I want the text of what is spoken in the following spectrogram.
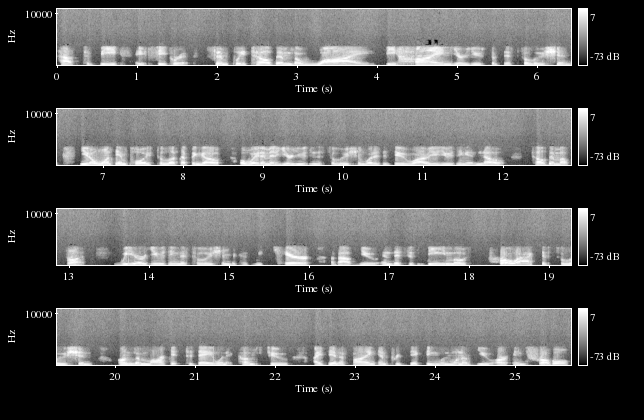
have to be a secret. Simply tell them the why behind your use of this solution. You don't want the employees to look up and go, oh, wait a minute, you're using this solution. What does it do? Why are you using it? No, tell them up front. We are using this solution because we care about you. And this is the most proactive solution on the market today when it comes to identifying and predicting when one of you are in trouble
